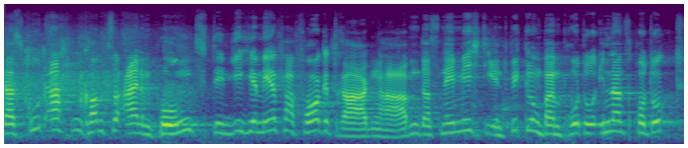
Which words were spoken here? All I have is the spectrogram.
Das Gutachten kommt zu einem Punkt, den wir hier mehrfach vorgetragen haben, dass nämlich die Entwicklung beim Bruttoinlandsprodukt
